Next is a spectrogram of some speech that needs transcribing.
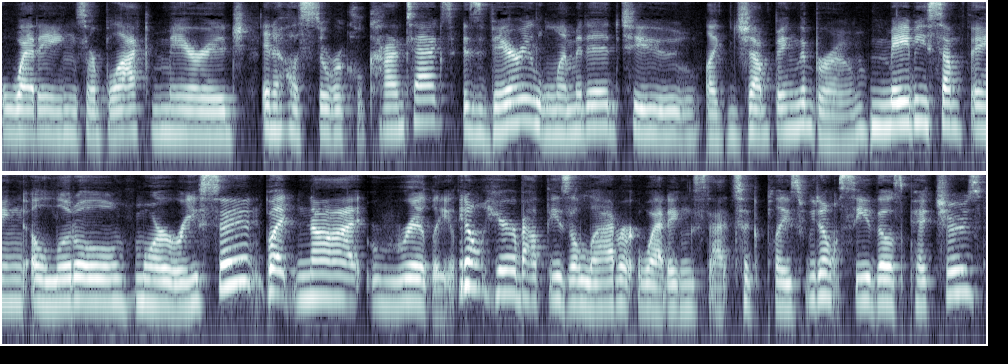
weddings or black marriage in a historical context is very limited to like jumping the broom, maybe something a little more recent, but not really. We don't hear about these elaborate weddings that took place. We don't see those pictures.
